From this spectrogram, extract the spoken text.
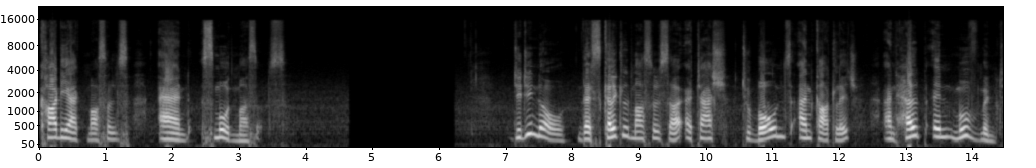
cardiac muscles, and smooth muscles. Did you know that skeletal muscles are attached to bones and cartilage and help in movement,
